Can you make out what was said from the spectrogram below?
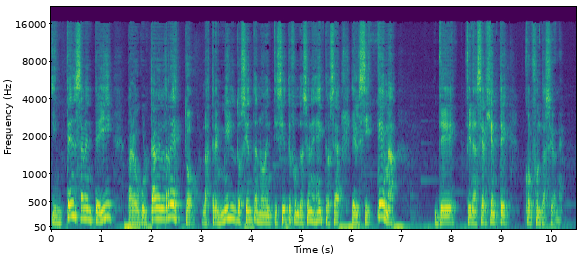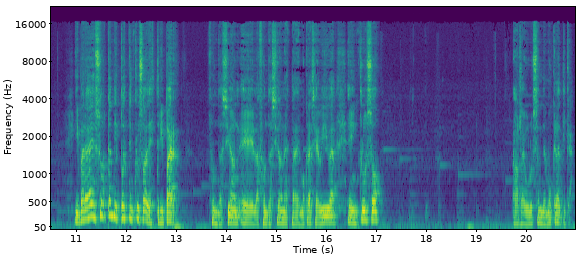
intensamente ahí para ocultar el resto, las 3.297 fundaciones extra, o sea, el sistema de financiar gente con fundaciones. Y para eso están dispuestos incluso a destripar fundación, eh, la fundación esta Democracia Viva e incluso la Revolución Democrática.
